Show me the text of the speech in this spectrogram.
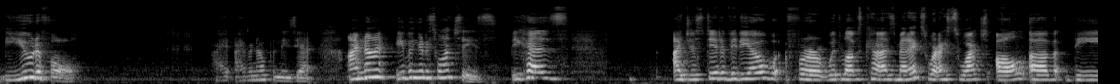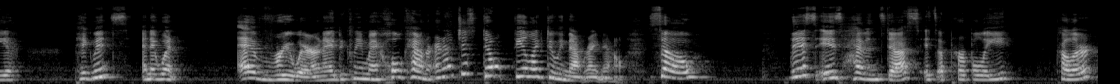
beautiful I, I haven't opened these yet. I'm not even going to swatch these because I just did a video for with Loves Cosmetics where I swatched all of the pigments and it went everywhere and I had to clean my whole counter and I just don't feel like doing that right now. So this is Heaven's Dust. It's a purpley color.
